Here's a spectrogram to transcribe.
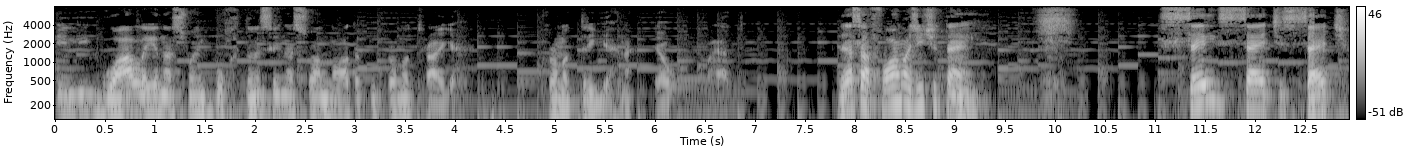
ele iguala aí na sua importância e na sua nota com o Chrono Trigger. Chrono Trigger, né? Que é o correto. Dessa forma a gente tem 677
